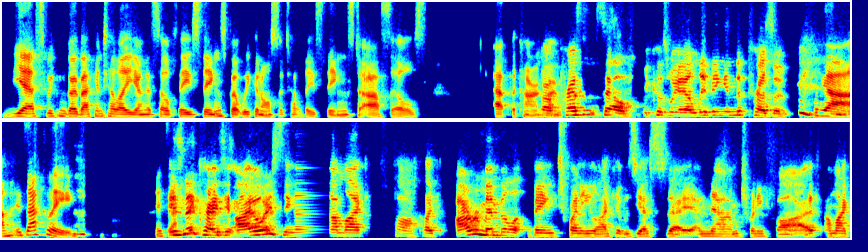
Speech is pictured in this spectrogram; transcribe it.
yes, we can go back and tell our younger self these things, but we can also tell these things to ourselves at the current Our moment. present self, because we are living in the present. Yeah, exactly. exactly. Isn't it crazy? I always think I'm like, fuck. Like I remember being 20 like it was yesterday, and now I'm 25. I'm like,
